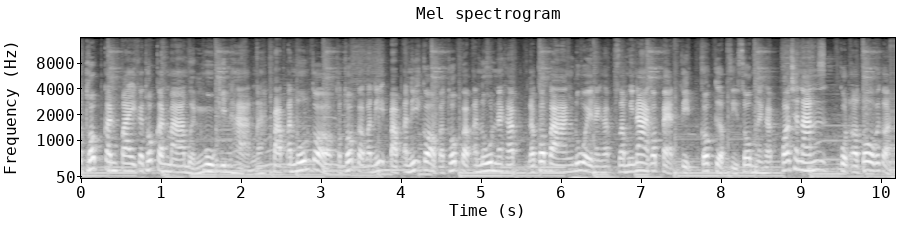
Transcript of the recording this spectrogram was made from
กระทบกันไปกระทบกันมาเหมือนงูกินหางนะปรับอันนู้นก็กระทบกับอันนี้ ปรับอันนี้ก็กระทบกับอันนู้นนะครับแล้วก็บางด้วยนะครับซามิน่าก็ 80 ก็เกือบสีส้มนะครับเพราะฉะนั้นกดออโต้ไว้ก่อน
